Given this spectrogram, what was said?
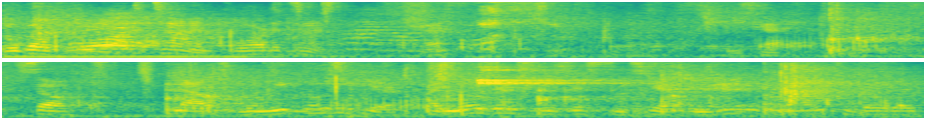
We'll go four at a time. Four at a time. Okay. Okay. So now when we go to here, I know there's resistance here, and you want to go like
